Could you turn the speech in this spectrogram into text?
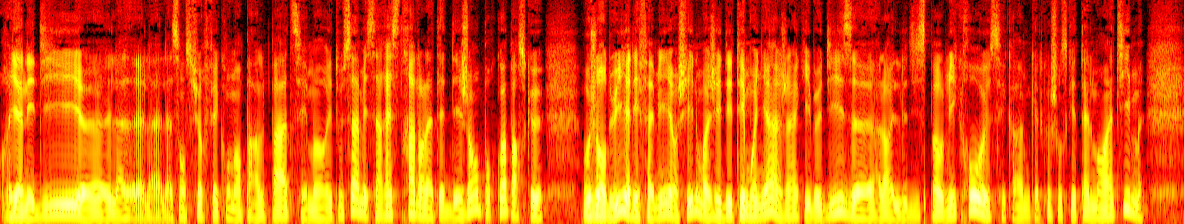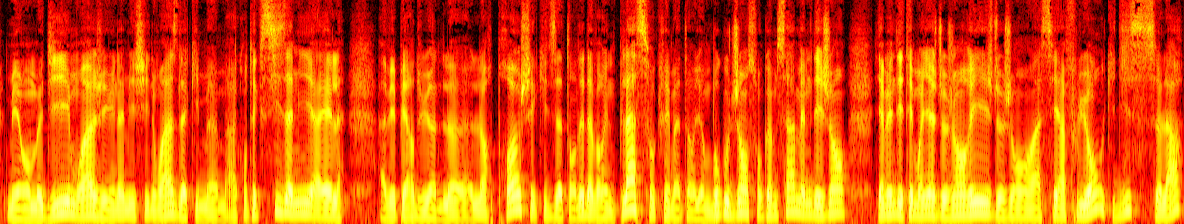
rien n'est dit, euh, la, la, censure fait qu'on n'en parle pas de ces morts et tout ça, mais ça restera dans la tête des gens. Pourquoi? Parce que aujourd'hui, il y a des familles en Chine, moi j'ai des témoignages hein, qui me disent, euh, alors ils ne le disent pas au micro, c'est quand même quelque chose qui est tellement intime, mais on me dit, moi j'ai une amie chinoise là qui m'a raconté que six amis à elle avaient perdu un de leurs proches et qu'ils attendaient d'avoir une place au crématorium. Beaucoup de gens sont comme ça, même des gens, il y a même des témoignages de gens riches, de gens assez influents qui disent cela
